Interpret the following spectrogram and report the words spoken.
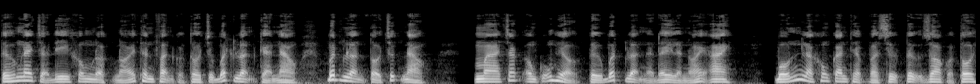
từ hôm nay trở đi không được nói thân phận của tôi cho bất luận kẻ nào, bất luận tổ chức nào. Mà chắc ông cũng hiểu từ bất luận ở đây là nói ai. Bốn là không can thiệp vào sự tự do của tôi.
